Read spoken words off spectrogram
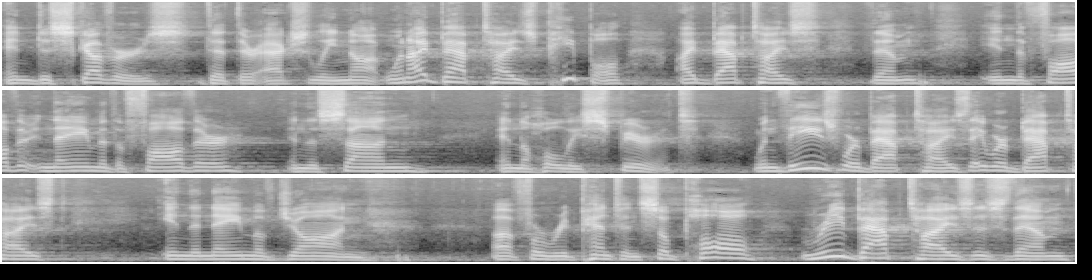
and discovers that they're actually not. When I baptize people, I baptize them in the Father, in the name of the Father, and the Son, and the Holy Spirit. When these were baptized, they were baptized in the name of John uh, for repentance. So Paul rebaptizes them,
